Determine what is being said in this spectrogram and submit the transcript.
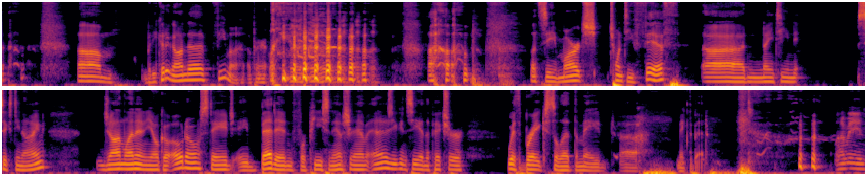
um, but he could have gone to FEMA apparently. um, let's see, March twenty fifth, uh, nineteen sixty nine. John Lennon and Yoko Ono stage a bed-in for peace in Amsterdam, and as you can see in the picture, with breaks to let the maid uh, make the bed. I mean,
